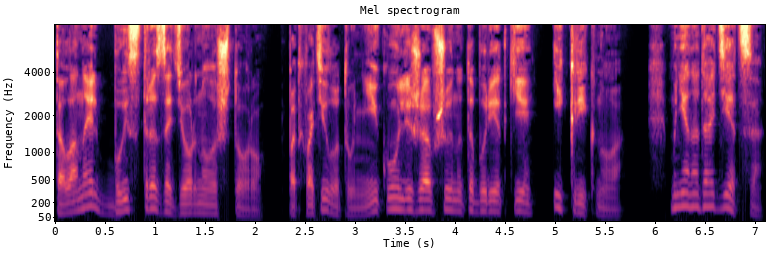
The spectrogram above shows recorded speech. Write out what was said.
Таланель быстро задернула штору, подхватила тунику, лежавшую на табуретке, и крикнула. «Мне надо одеться!»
